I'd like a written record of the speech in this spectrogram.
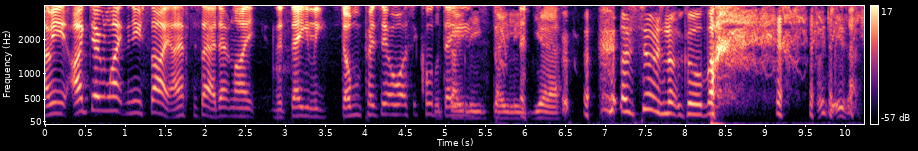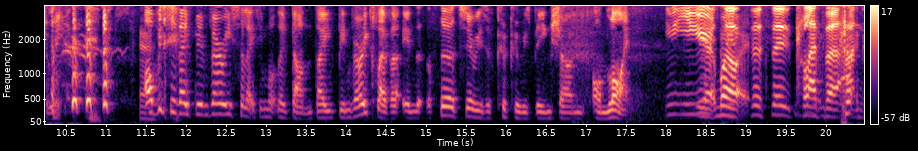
I mean, I don't like the new site. I have to say, I don't like the Daily Dump. Is it or what's it called? the The Daily. daily, daily. Yeah, I'm sure it's not called that. I think it is actually. Obviously, they've been very selective in what they've done. They've been very clever in that the third series of Cuckoo is being shown online. You, you Yeah, well, the, the, the clever Cle- and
